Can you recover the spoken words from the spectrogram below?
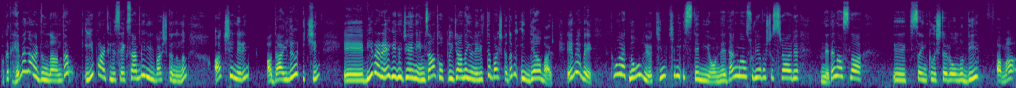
Fakat hemen ardından da İyi Partili 81 il başkanının Akşener'in adaylığı için e, bir araya geleceğine, imza toplayacağına yönelik de başka da bir iddia var. Emre Bey tam olarak ne oluyor? Kim kimi istemiyor? Neden Mansur Yavaş ısrarı? Neden asla e, Sayın Kılıçdaroğlu değil ama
